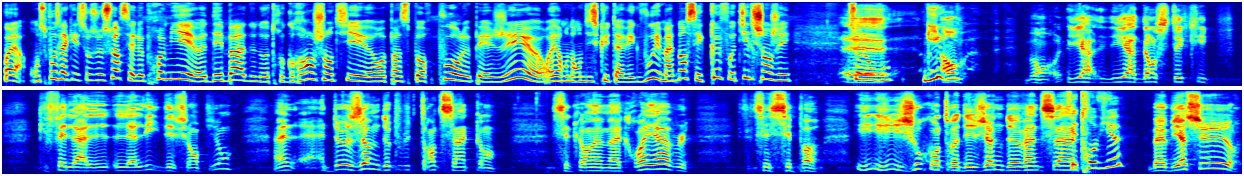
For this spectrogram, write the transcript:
Voilà, on se pose la question ce soir. C'est le premier euh, débat de notre grand chantier Europe 1 Sport pour le PSG. Euh, on en discute avec vous. Et maintenant, c'est que faut-il changer, selon Euh, vous? Guillaume en- Bon, il y a, il y a dans cette équipe qui fait la, la Ligue des Champions un- un- deux hommes de plus de 35 ans. C'est quand même incroyable. C'est c'est pas. Ils, ils jouent contre des jeunes de 25. C'est trop vieux? Ben, bien sûr.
